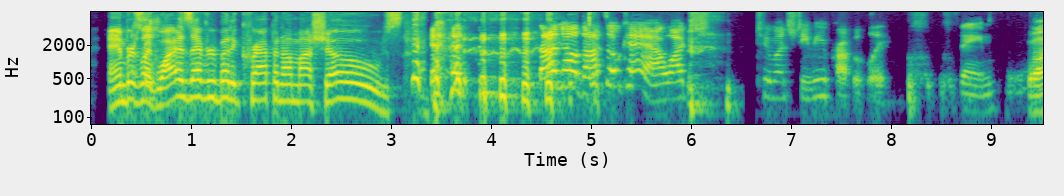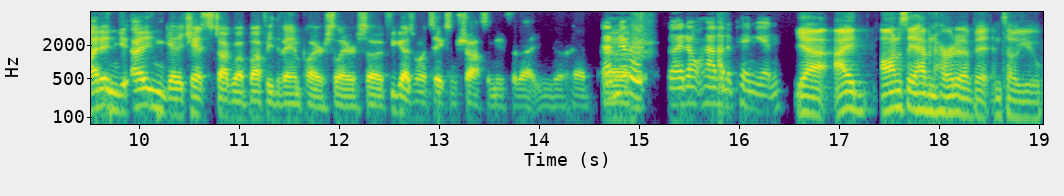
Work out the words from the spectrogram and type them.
Amber's like, why is everybody crapping on my shows? I know that's okay. I watch too much TV, probably. Same. Well, I didn't get I didn't get a chance to talk about Buffy the Vampire Slayer, so if you guys want to take some shots at me for that, you can go ahead. I've Uh, never so I don't have an opinion. yeah, I honestly haven't heard of it until you.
